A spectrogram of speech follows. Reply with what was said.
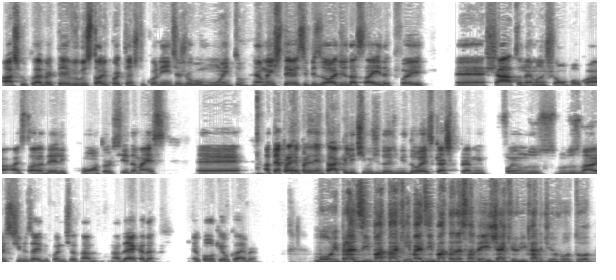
Acho que o Kleber teve uma história importante do Corinthians, jogou muito. Realmente teve esse episódio da saída que foi é, chato, né? Manchou um pouco a, a, história dele com a torcida, mas é, até para representar aquele time de 2002, que acho que para mim foi um dos, um dos maiores times aí do Corinthians na, na década, eu coloquei o Kleber. Bom, e para desempatar, quem vai desempatar dessa vez, já que o Ricardinho votou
